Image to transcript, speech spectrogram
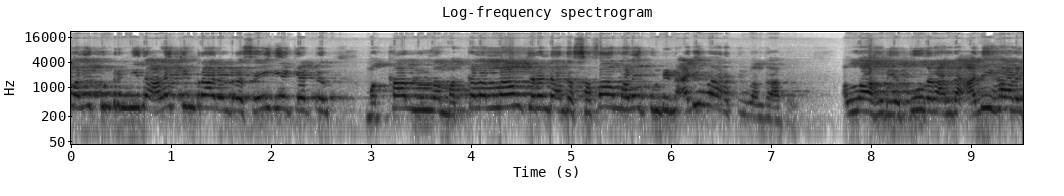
மலைக்குன்றின் மீது அழைக்கின்றார் என்ற செய்தியை கேட்டு மக்காவில் உள்ள மக்களெல்லாம் திரண்டு அந்த சஃபா மலைக்குன்றின் அடிவாரத்தில் வந்தார்கள். அல்லாஹுடைய தூதர் அந்த அதிகாலை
